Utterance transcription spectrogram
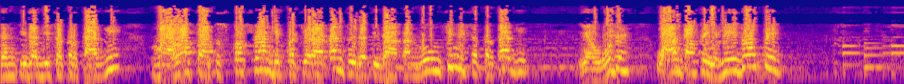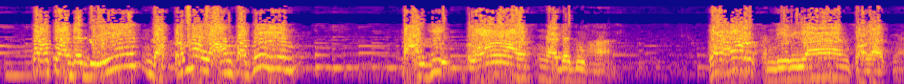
dan tidak bisa tertagi, malah 100% diperkirakan sudah tidak akan mungkin bisa tertagi. Ya udah, wah ini hidupin. Waktu ada duit, pernah wa antafihim. Pagi, los, nggak ada duha. Lohor sendirian sholatnya.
